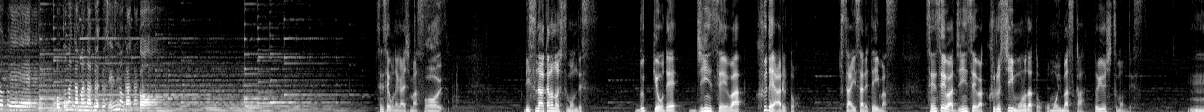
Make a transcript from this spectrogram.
と経営大人が学ぶ禅の学校。先生お願いします。はい。リスナーからの質問です。仏教で人生は苦であると記載されています。先生は人生は苦しいものだと思いますか？という質問です。うん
